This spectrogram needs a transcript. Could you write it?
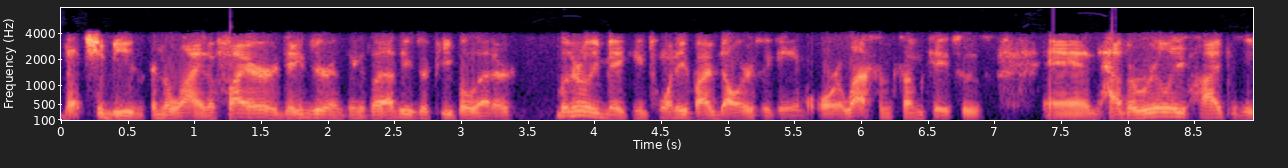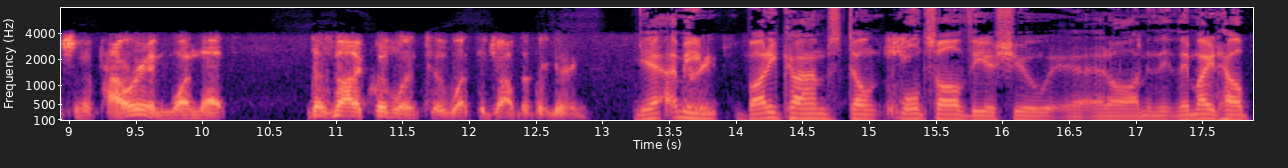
that should be in the line of fire or danger and things like that. These are people that are literally making $25 a game or less in some cases and have a really high position of power and one that does not equivalent to what the job that they're doing. Yeah, I mean, body cams don't won't solve the issue uh, at all. I mean, they, they might help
